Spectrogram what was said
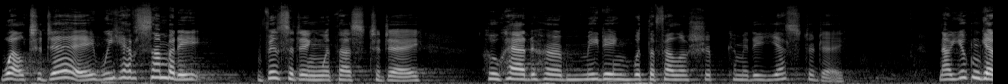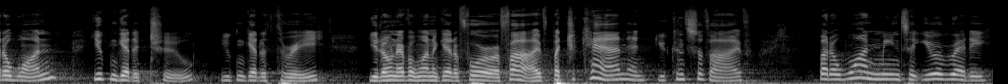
Well, today we have somebody visiting with us today who had her meeting with the Fellowship Committee yesterday. Now, you can get a one, you can get a two, you can get a three. You don't ever want to get a four or a five, but you can and you can survive. But a one means that you're ready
